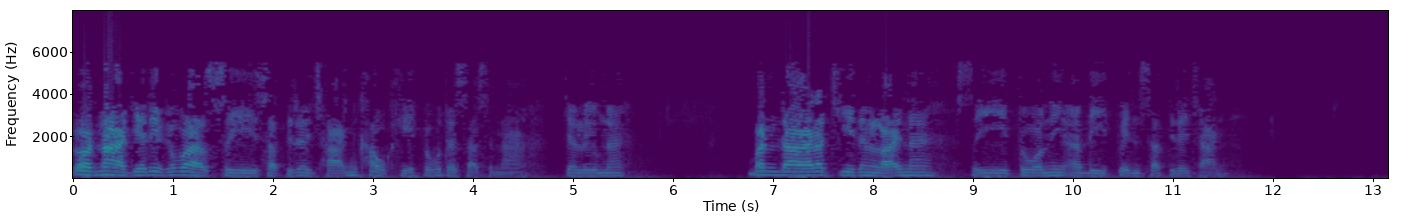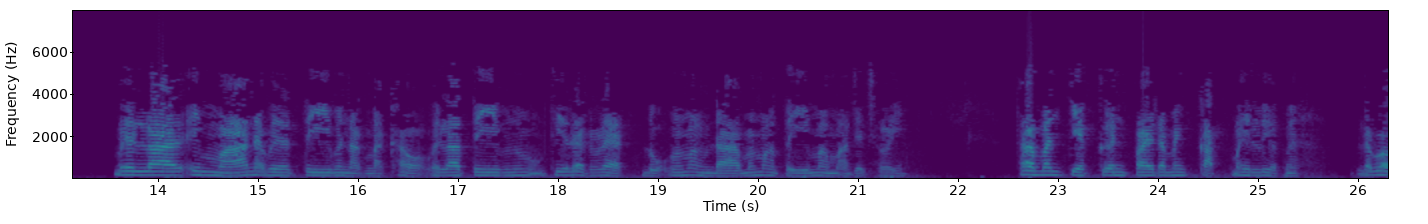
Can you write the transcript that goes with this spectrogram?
ก็น่าจะเรียกว่าสี่สัตว์ดิเรกชันเข้าเขตพระพุทธศาสนา จะลืมนะ บรรดารัชีทั้งหลายนะสี่ตัวนี้อดีตเป็นสัตว์ดิเรกชันเวลาไอ้หมาเนี่ยเวลาตีมันหนักหนักเข้า เวลาตีมันที่แรกๆดุมันมั่งด่ามันมั่งตีมั่งมันอาจจะเฉย ถ้ามันเจ็บเกินไปแต่มันกัดไม่เลือกนะ แล้วว่า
